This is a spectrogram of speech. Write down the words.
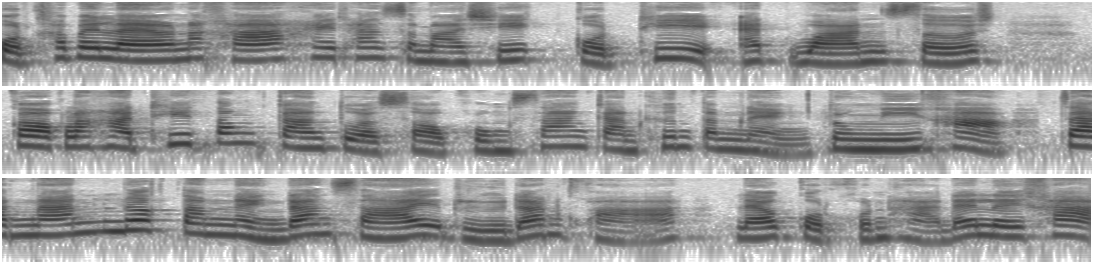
กดเข้าไปแล้วนะคะ ให้ท่านสมาชิกกดที่ Advanced Search กรอกรหัสที่ต้องการตรวจสอบโครงสร้างการขึ้นตำแหน่งตรงนี้ค่ะ จากนั้นเลือกตำแหน่งด้านซ้ายหรือด้านขวา แล้วกดค้นหาได้เลยค่ะ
